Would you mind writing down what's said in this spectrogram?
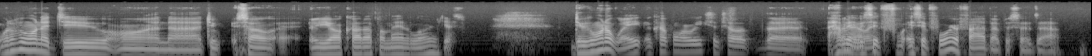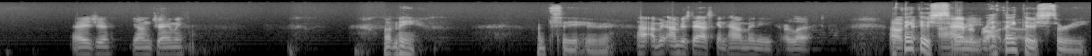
what do we want to do on? Uh, do so? uh, Are you all caught up on Mandalorian? Yes. Do we want to wait a couple more weeks until the how many? Is it four, is it four or five episodes out? Asia, young Jamie. Let me. Let's see here. I, I mean, I'm just asking how many are left. I think there's three. I, it think there's three.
